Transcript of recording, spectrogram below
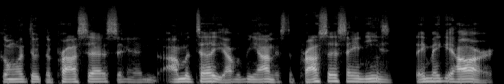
going through the process and I'm gonna tell you, I'm gonna be honest, the process ain't easy. They make it hard.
